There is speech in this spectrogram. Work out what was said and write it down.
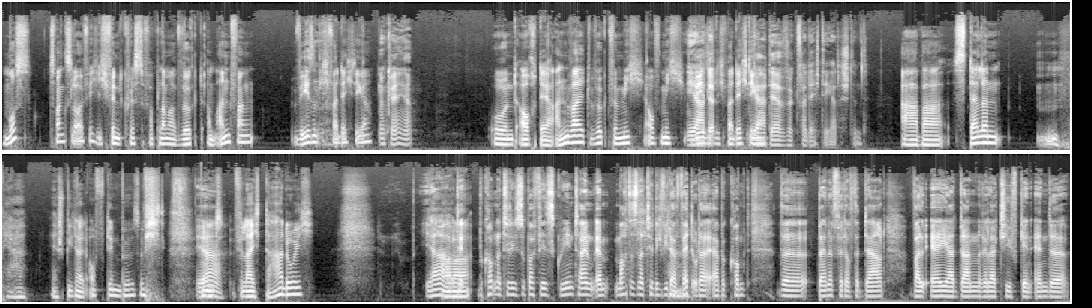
muss, zwangsläufig. Ich finde, Christopher Plummer wirkt am Anfang wesentlich verdächtiger. Okay, ja. Und auch der Anwalt wirkt für mich auf mich Ja, der- wesentlich verdächtiger. Ja, der wirkt verdächtiger, das stimmt. Aber Stellan, mm, ja, er spielt halt oft den Bösewicht. Ja. Und vielleicht dadurch, Ja, Aber- der bekommt natürlich super viel Screentime. Er macht es natürlich wieder wett oder er bekommt the benefit of the doubt, weil er ja dann relativ gen Ende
